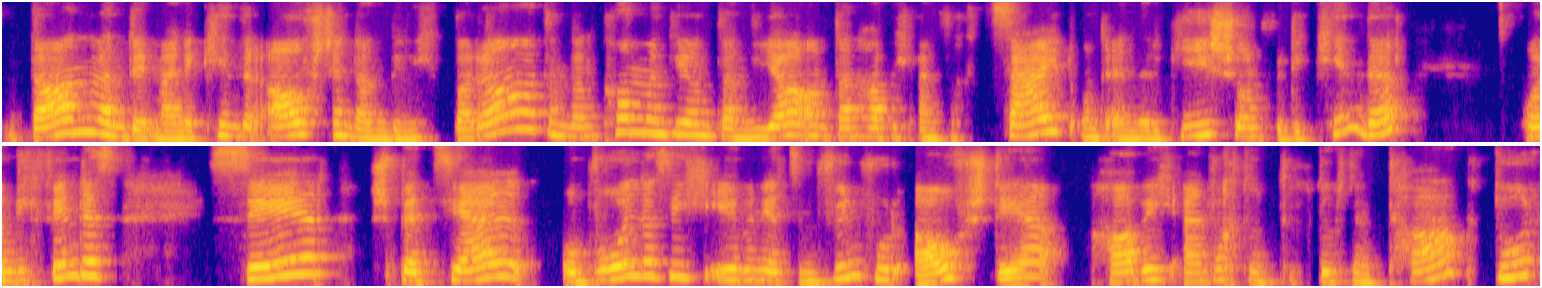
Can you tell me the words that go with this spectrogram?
dann, wenn meine Kinder aufstehen, dann bin ich parat und dann kommen die und dann ja, und dann habe ich einfach Zeit und Energie schon für die Kinder. Und ich finde es sehr speziell, obwohl dass ich eben jetzt um 5 Uhr aufstehe, habe ich einfach durch, durch den Tag durch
